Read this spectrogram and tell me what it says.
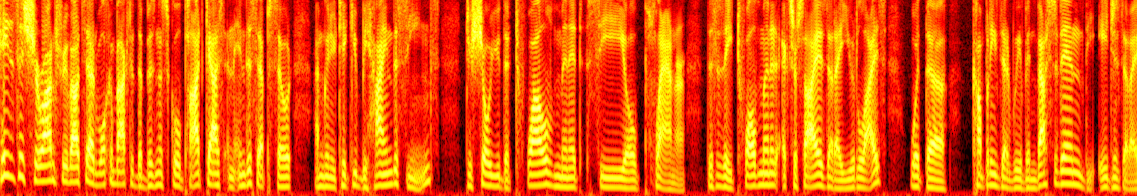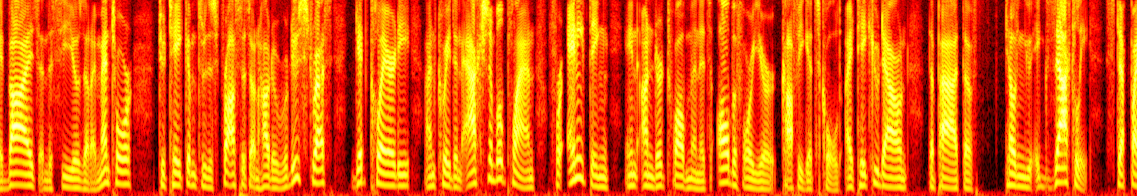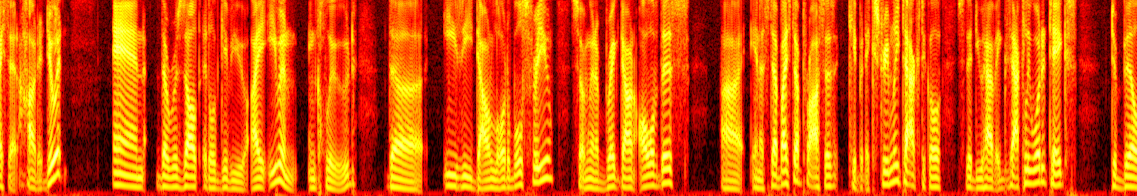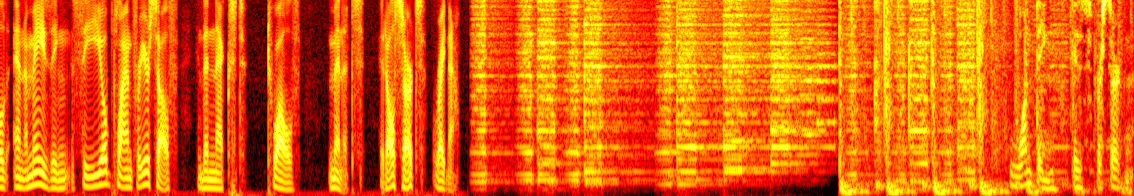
Hey, this is Sharran Srivatsaa, and welcome back to the Business School podcast. And in this episode, I'm going to take you behind the scenes to show you the 12 minute CEO planner. This is a 12 minute exercise that I utilize with the companies that we've invested in, the agents that I advise, and the CEOs that I mentor to take them through this process on how to reduce stress, get clarity, and create an actionable plan for anything in under 12 minutes, all before your coffee gets cold. I take you down the path of telling you exactly step by step how to do it and the result it'll give you. I even include the easy downloadables for you. So I'm going to break down all of this uh, in a step by step process, keep it extremely tactical so that you have exactly what it takes to build an amazing CEO plan for yourself in the next 12 minutes. It all starts right now. One thing is for certain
